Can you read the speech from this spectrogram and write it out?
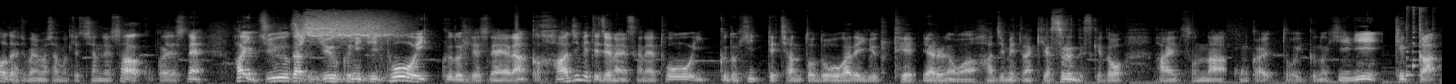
はい、始まりました。もちチャンネル。さあ、公開ですね。はい、10月19日、TOEIC の日ですね。なんか初めてじゃないですかね。TOEIC の日ってちゃんと動画で言ってやるのは初めてな気がするんですけど、はい、そんな今回 TOEIC の日に結果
